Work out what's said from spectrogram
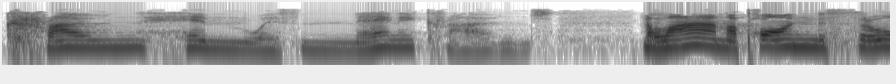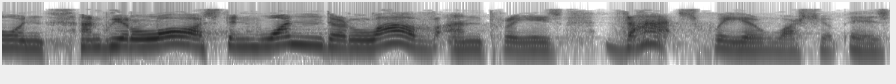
Crown Him with many crowns. The Lamb upon the throne, and we're lost in wonder, love, and praise. That's where worship is,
